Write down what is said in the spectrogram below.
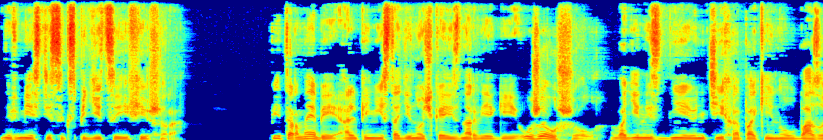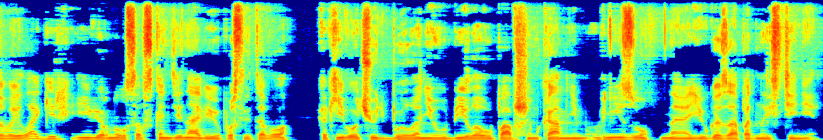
вместе с экспедицией Фишера. Питер Неби, альпинист-одиночка из Норвегии, уже ушел. В один из дней он тихо покинул базовый лагерь и вернулся в Скандинавию после того, как его чуть было не убило упавшим камнем внизу, на юго-западной стене.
